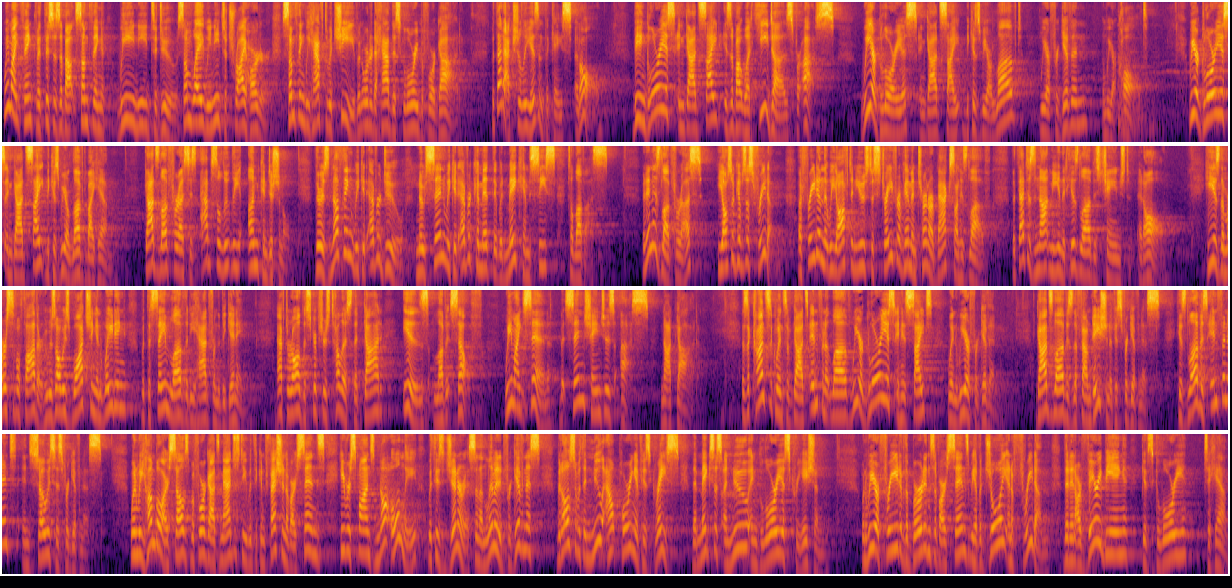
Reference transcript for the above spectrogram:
We might think that this is about something we need to do, some way we need to try harder, something we have to achieve in order to have this glory before God. But that actually isn't the case at all. Being glorious in God's sight is about what He does for us. We are glorious in God's sight because we are loved, we are forgiven, and we are called. We are glorious in God's sight because we are loved by Him. God's love for us is absolutely unconditional. There is nothing we could ever do, no sin we could ever commit that would make him cease to love us. But in his love for us, he also gives us freedom, a freedom that we often use to stray from him and turn our backs on his love. but that does not mean that his love is changed at all. He is the merciful Father who is always watching and waiting with the same love that he had from the beginning. After all, the scriptures tell us that God is love itself. We might sin, but sin changes us, not God. As a consequence of God's infinite love, we are glorious in his sight when we are forgiven. God's love is the foundation of his forgiveness. His love is infinite, and so is his forgiveness. When we humble ourselves before God's majesty with the confession of our sins, he responds not only with his generous and unlimited forgiveness, but also with a new outpouring of his grace that makes us a new and glorious creation. When we are freed of the burdens of our sins, we have a joy and a freedom that in our very being gives glory to him.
